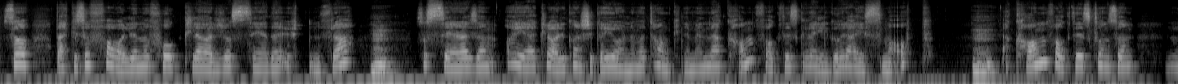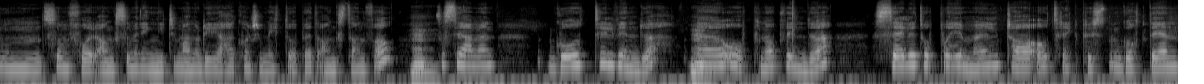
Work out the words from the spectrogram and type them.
Så det er ikke så farlig når folk klarer å se det utenfra. Mm. Så ser de liksom Oi, jeg klarer kanskje ikke å gjøre noe med tankene mine, men jeg kan faktisk velge å reise meg opp. Mm. Jeg kan faktisk, sånn som noen som får angst, som ringer til meg når de er kanskje midt oppe i et angstanfall, Mm. så sier jeg, men gå til vinduet, eh, åpne opp vinduet, se litt opp på himmelen, ta og trekk pusten godt inn,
